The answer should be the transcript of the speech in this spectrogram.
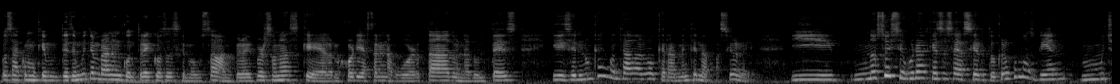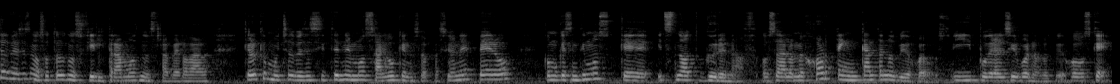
o sea, como que desde muy temprano encontré cosas que me gustaban, pero hay personas que a lo mejor ya están en la pubertad o en la adultez y dicen, nunca he encontrado algo que realmente me apasione. Y no estoy segura que eso sea cierto. Creo que más bien muchas veces nosotros nos filtramos nuestra verdad. Creo que muchas veces sí tenemos algo que nos apasione, pero como que sentimos que it's not good enough. O sea, a lo mejor te encantan los videojuegos y podría decir, bueno, los videojuegos qué.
